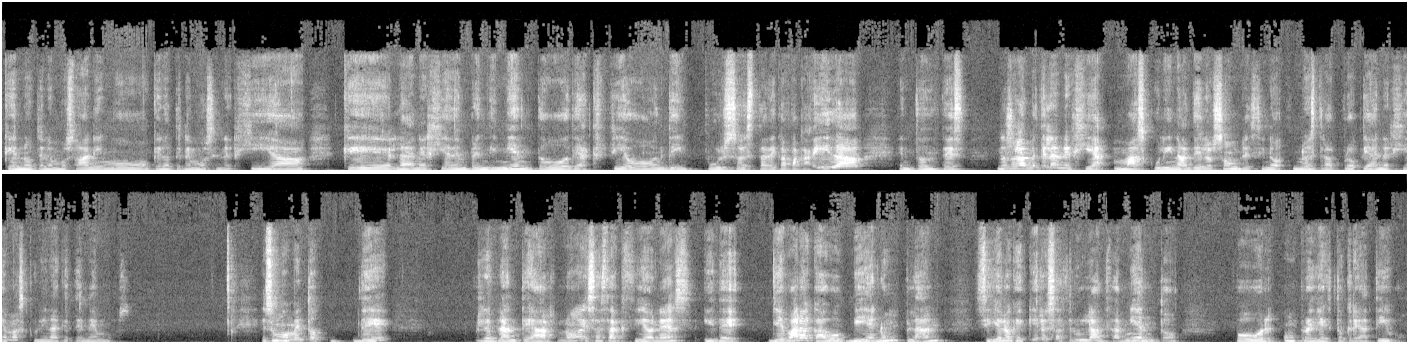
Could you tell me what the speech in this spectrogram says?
que no tenemos ánimo, que no tenemos energía, que la energía de emprendimiento, de acción, de impulso está de capa caída. Entonces, no solamente la energía masculina de los hombres, sino nuestra propia energía masculina que tenemos. Es un momento de replantear esas acciones y de llevar a cabo bien un plan si yo lo que quiero es hacer un lanzamiento por un proyecto creativo.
